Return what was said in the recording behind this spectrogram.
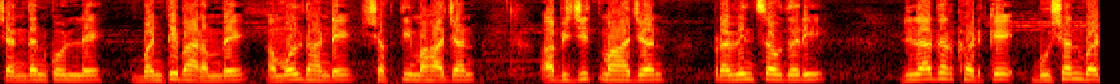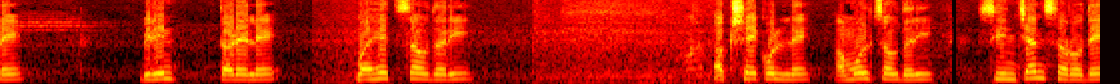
चंदन कोल्हे बंटी भारंबे अमोल धांडे शक्ती महाजन अभिजित महाजन प्रवीण चौधरी लीलाधर खडके भूषण बडे बिलिन तडेले महेश चौधरी अक्षय कोल्हे अमोल चौधरी सिंचन सरोदे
